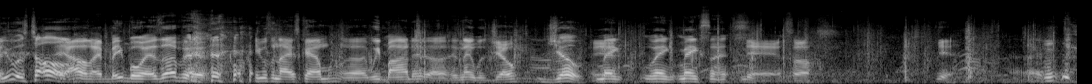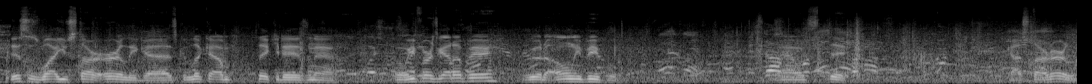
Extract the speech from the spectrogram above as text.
You was tall. Yeah, I was like, big boy is up here. he was a nice camel. Uh, we bonded. Uh, his name was Joe. Joe. Make make makes sense. Yeah, so yeah. This is why you start early, guys. Cause look how thick it is now. When we first got up here, we were the only people. Now it's thick. Gotta start early.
